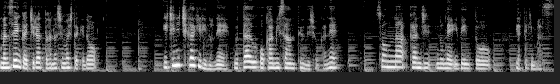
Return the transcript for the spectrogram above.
まあ、前回ちらっと話しましたけど一日限りのね歌うおかみさんっていうんでしょうかね。そんな感じのねイベントをやってきます。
